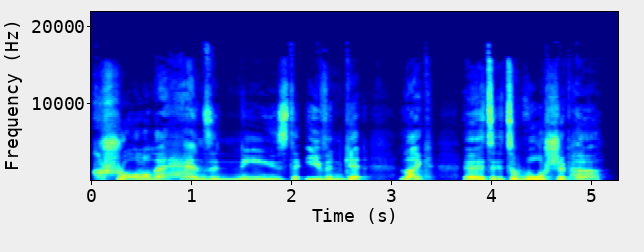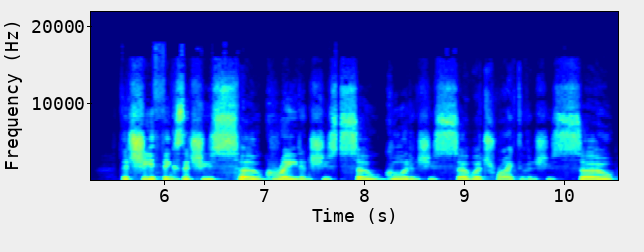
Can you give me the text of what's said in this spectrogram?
crawl on their hands and knees to even get like uh, to, to worship her that she thinks that she's so great and she's so good and she's so attractive and she's so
